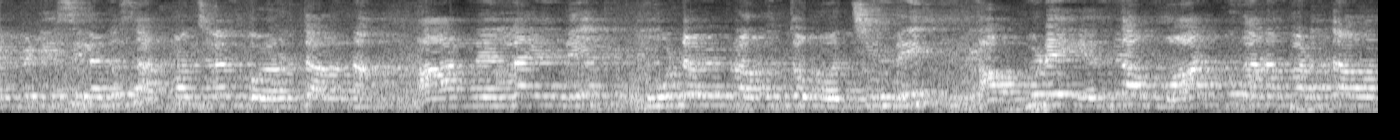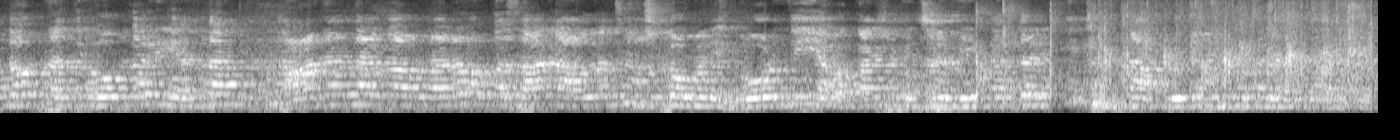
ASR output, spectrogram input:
ఎంపీటీసీలను సర్పంచ్లను కోరుతా ఉన్నా. ఆరు నెలలు అయింది కూటమి ప్రభుత్వం వచ్చింది. అప్పుడే ఎంత మార్పు కనపడతా ఉందో ప్రతి ఒక్కరు ఎంత ఆనందంగా ఉన్నారో ఒకసారి ఆలోచించుకోమని కోరుతూ ఈ అవకాశం ఇచ్చిన మీకు అందరికీ నా కృతజ్ఞతలు.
